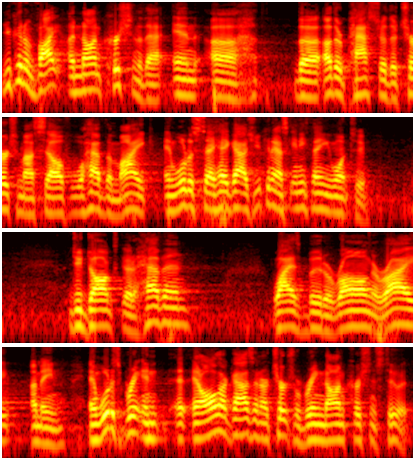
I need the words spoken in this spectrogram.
you can invite a non Christian to that. And uh, the other pastor of the church and myself will have the mic, and we'll just say, hey, guys, you can ask anything you want to. Do dogs go to heaven? Why is Buddha wrong or right? I mean, and we'll just bring, and, and all our guys in our church will bring non Christians to it.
